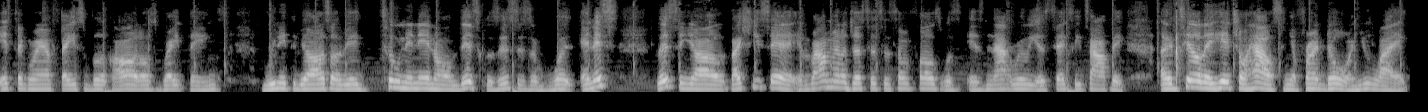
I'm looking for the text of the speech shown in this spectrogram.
Instagram, Facebook, all those great things. We need to be also be tuning in on this because this is a what and it's listen, y'all, like she said, environmental justice to some folks was is not really a sexy topic until they hit your house and your front door and you like,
